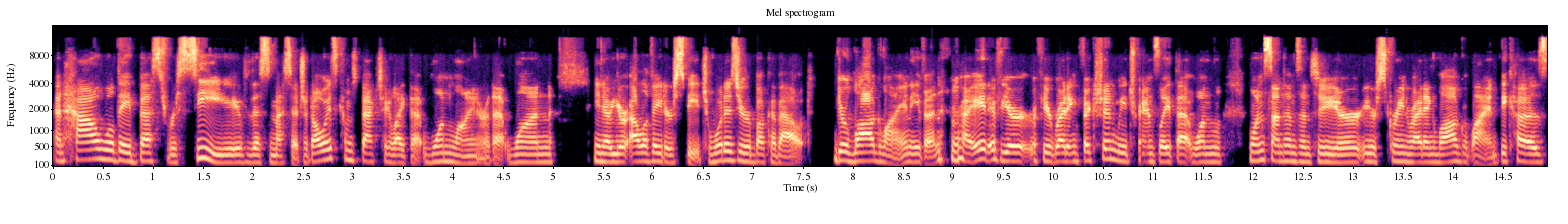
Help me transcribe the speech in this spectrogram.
And how will they best receive this message? It always comes back to like that one line or that one, you know, your elevator speech. What is your book about? Your log line, even, right? If you're if you're writing fiction, we translate that one one sentence into your your screenwriting log line because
